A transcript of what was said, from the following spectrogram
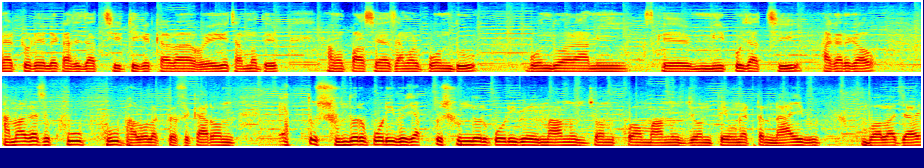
মেট্রো রেলের কাছে যাচ্ছি। টিকিট কাটা হয়ে গেছে আমাদের। আমার পাশে আছে আমার বন্ধু। বন্ধু আর আমি আজকে মিরপুর যাচ্ছি, আগারগাঁও। আমার কাছে খুব খুব ভালো লাগতেছে কারণ এত সুন্দর পরিবেশ, এত সুন্দর পরিবেশ, মানুষজন কম, মানুষজন তেমন একটা নাই বলা যায়।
